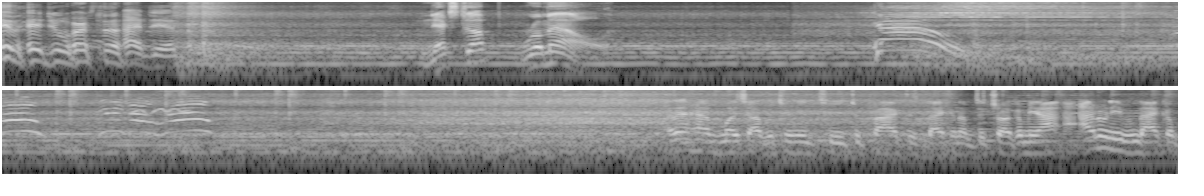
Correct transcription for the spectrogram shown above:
they do worse than I did. Next up, Rommel. Go! I didn't have much opportunity to, to practice backing up the truck. I mean, I, I don't even back up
